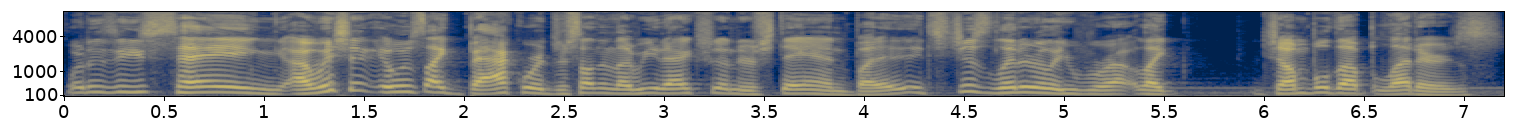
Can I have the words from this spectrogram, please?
what is he saying? I wish it, it, was like backwards or something that we'd actually understand, but it's just literally like jumbled up letters.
